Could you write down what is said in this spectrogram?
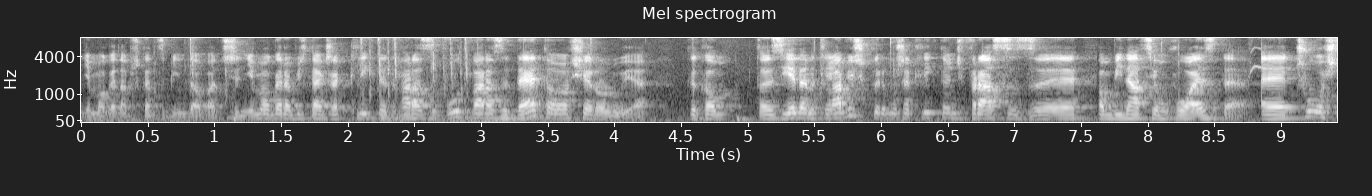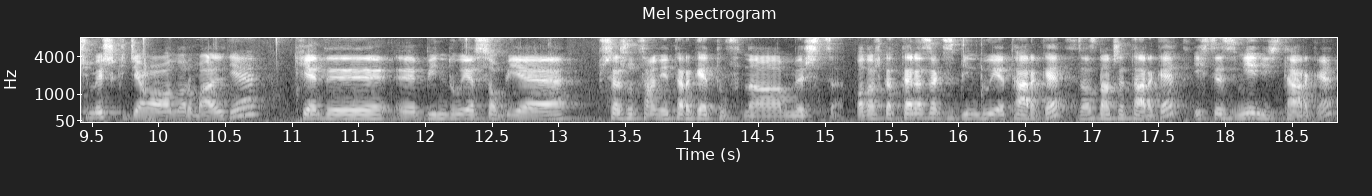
Nie mogę na przykład zbindować. Czy nie mogę robić tak, że kliknę dwa razy W, dwa razy D, to się roluje. Tylko to jest jeden klawisz, który muszę kliknąć wraz z kombinacją WASD. E, czułość myszki działała normalnie, kiedy e, binduję sobie przerzucanie targetów na myszce. Bo na przykład teraz jak zbinduję target, zaznaczę target i chcę zmienić target,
